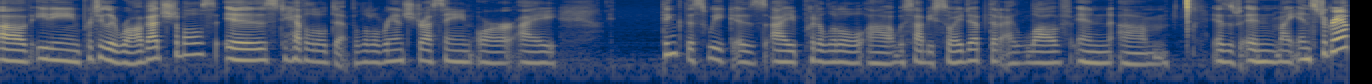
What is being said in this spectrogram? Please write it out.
of eating particularly raw vegetables is to have a little dip, a little ranch dressing, or I think this week is I put a little uh, wasabi soy dip that I love in. Um, is in my Instagram.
